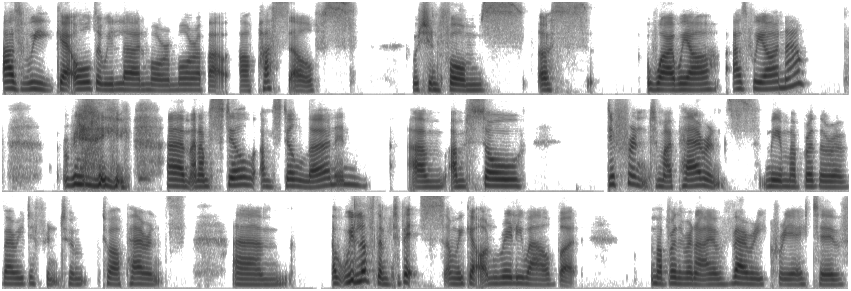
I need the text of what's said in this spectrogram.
as we get older, we learn more and more about our past selves, which informs us why we are as we are now really um, and i'm still i'm still learning um, I'm so different to my parents. Me and my brother are very different to, to our parents. Um, we love them to bits and we get on really well, but my brother and I are very creative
